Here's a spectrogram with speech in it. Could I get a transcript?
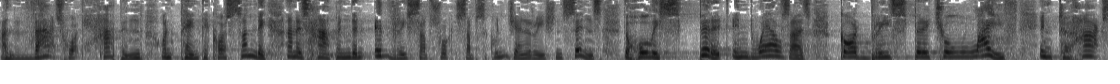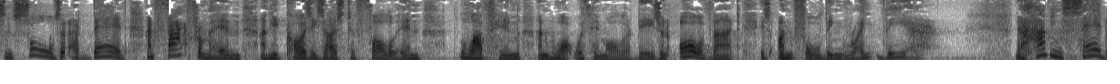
And that's what happened on Pentecost Sunday and has happened in every subsequent generation since. The Holy Spirit indwells us. God breathes spiritual life into hearts and souls that are dead and far from Him and He causes us to follow Him love Him and walk with Him all our days. And all of that is unfolding right there. Now having said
